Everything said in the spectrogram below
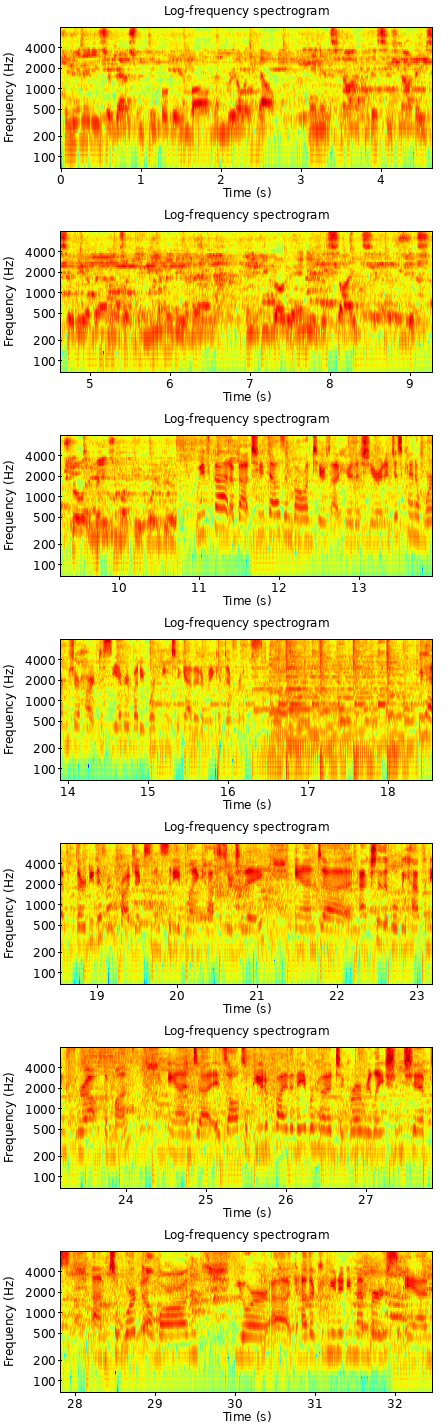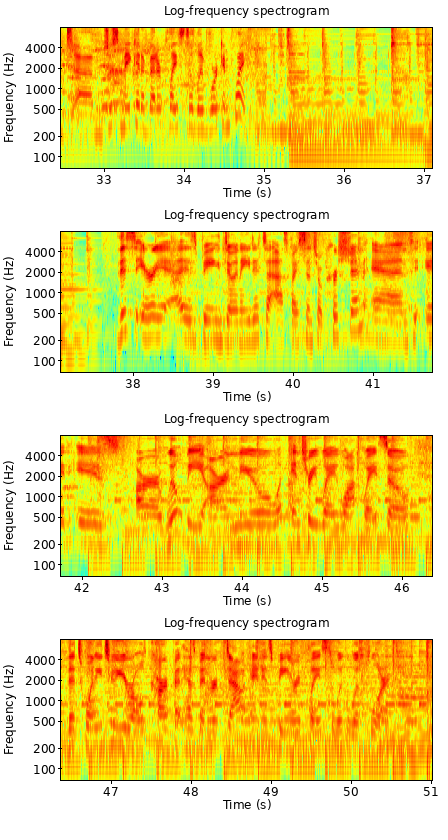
communities are best when people get involved and really help. And it's not, this is not a city event, it's a community event. And if you go to any of the sites, it's truly amazing what people are doing. We've got about 2,000 volunteers out here this year, and it just kind of warms your heart to see everybody working together to make a difference. Have 30 different projects in the city of Lancaster today, and uh, actually that will be happening throughout the month. And uh, it's all to beautify the neighborhood, to grow relationships, um, to work along your uh, other community members, and um, just make it a better place to live, work, and play. This area is being donated to us by Central Christian, and it is our will be our new entryway walkway. So the 22-year-old carpet has been ripped out and it's being replaced with wood flooring.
